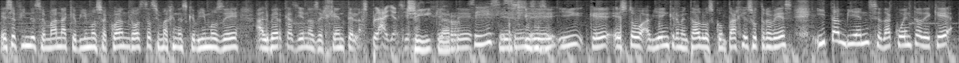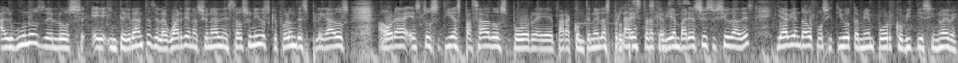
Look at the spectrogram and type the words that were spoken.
ese fin de semana que vimos, ¿a cuándo? Estas imágenes que vimos de albercas llenas de gente, las playas llenas sí, de claro. gente. Sí, sí, sí, este, Y que esto había incrementado los contagios otra vez. Y también se da cuenta de que algunos de los eh, integrantes de la Guardia Nacional en Estados Unidos que fueron desplegados ahora estos días pasados por eh, para contener las protestas, que había en varias ciudades, ya habían dado positivo también por COVID-19.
